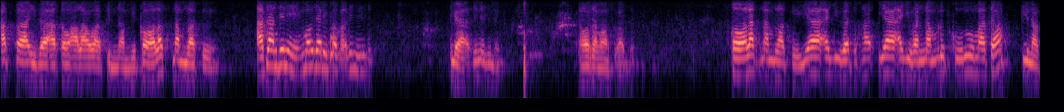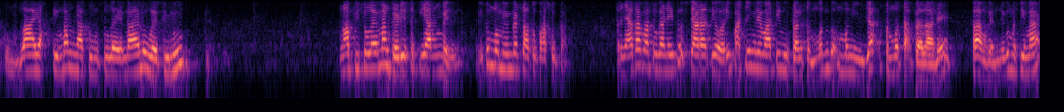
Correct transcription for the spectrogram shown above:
Hatta ida atau ala wajin namli. Kolat enam latu. Hasan sini, mau cari bapak sini. Enggak, sini sini. Oh sama aja. Qalat namlatu ya ayyuhat ya ayyuhan namlut khulu masa dinakum la yaqtimannakum Sulaimanu wa Nabi Sulaiman dari sekian mil itu memimpin satu pasukan. Ternyata pasukan itu secara teori pasti melewati lubang semut untuk menginjak semut tak balane. Paham kan? Itu mesti mah.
